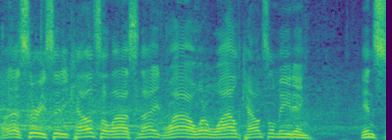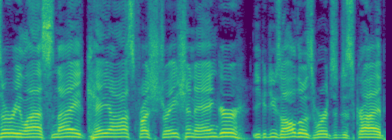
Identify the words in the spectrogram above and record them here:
Uh, Surrey City Council last night. Wow, what a wild council meeting in Surrey last night. Chaos, frustration, anger. You could use all those words to describe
